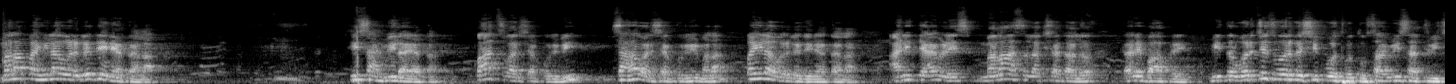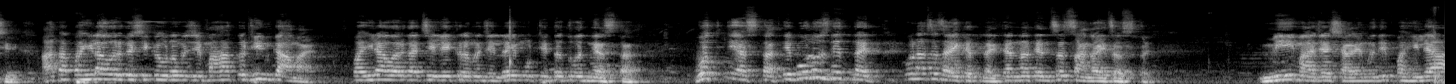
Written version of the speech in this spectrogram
मला पहिला वर्ग देण्यात आला. ही सहावीला आहे आता. पाच वर्षापूर्वी सहा वर्षापूर्वी मला पहिला वर्ग देण्यात आला. आणि त्यावेळेस मला असं लक्षात आलं अरे बापरे मी तर वरचेच वर्ग शिकवत होतो सहावी सातवीचे. आता पहिला वर्ग शिकवणं म्हणजे महाकठीण काम आहे. पहिल्या वर्गाचे लेकर म्हणजे लय मोठे तत्वज्ञ असतात. वक्ती असतात ते बोलूच देत नाहीत कोणाचंच ऐकत नाही त्यांना त्यांचं सांगायचं असतं. मी माझ्या शाळेमध्ये पहिल्या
